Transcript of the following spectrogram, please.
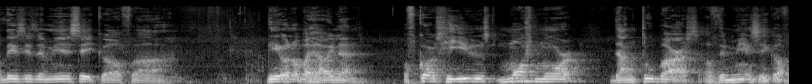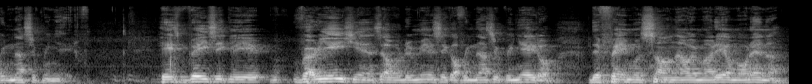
Well, this is the music of uh, Guido Lopez Gavilan. Of course, he used much more than two bars of the music of Ignacio Piñeiro. He's basically variations of the music of Ignacio Piñeiro, the famous song Ave Maria Morena,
